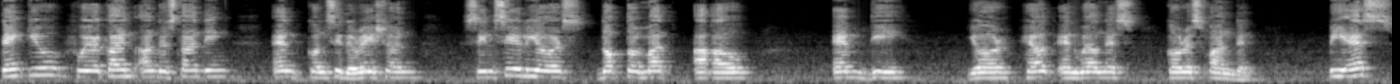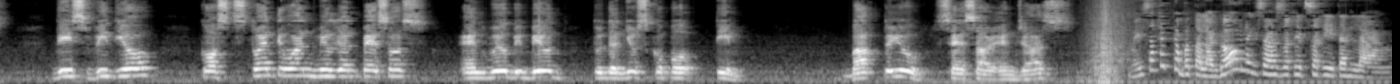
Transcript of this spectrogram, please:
Thank you for your kind understanding and consideration. Sincerely yours, Dr. Matt Akaw, MD, your health and wellness correspondent. P.S. This video costs 21 million pesos and will be billed to the News ko po team. Back to you, Cesar and Jazz. May sakit ka ba talaga o nagsasakit-sakitan lang?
